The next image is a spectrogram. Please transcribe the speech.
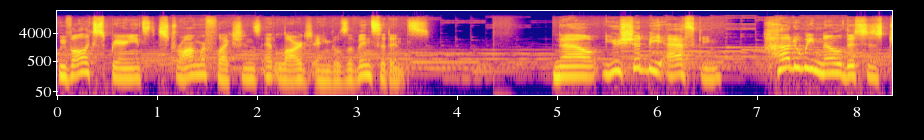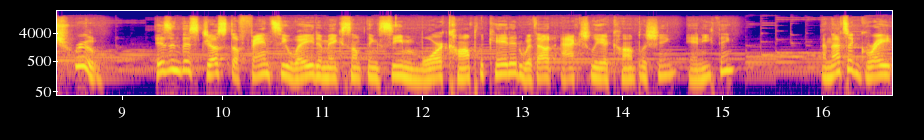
we've all experienced strong reflections at large angles of incidence. Now, you should be asking, how do we know this is true? Isn't this just a fancy way to make something seem more complicated without actually accomplishing anything? And that's a great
